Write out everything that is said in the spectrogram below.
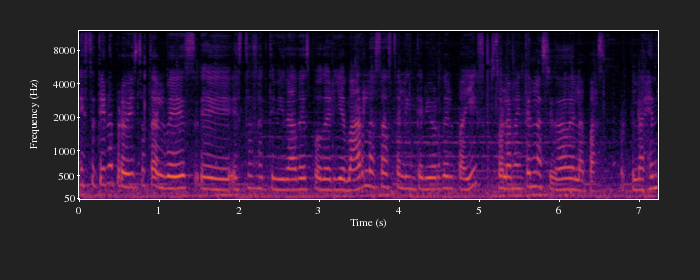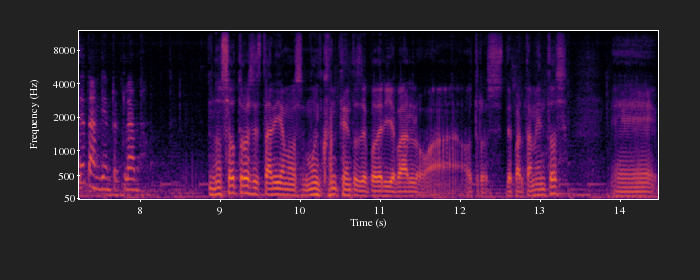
¿Este tiene previsto tal vez eh, estas actividades poder llevarlas hasta el interior del país, solamente en la ciudad de La Paz? Porque la gente también reclama. Nosotros estaríamos muy contentos de poder llevarlo a otros departamentos, eh,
